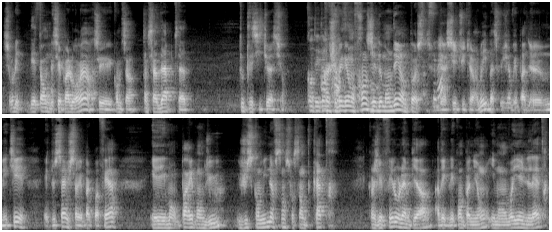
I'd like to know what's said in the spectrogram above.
sur les, les tombes. C'est pas l'horreur, c'est comme ça. On s'adapte à toutes les situations. Quand je suis venu en France, j'ai demandé un poste d'instituteur, oui, parce que j'avais pas de métier et tout ça, je savais pas quoi faire. Et ils m'ont pas répondu jusqu'en 1964, quand j'ai fait l'Olympia avec les compagnons, ils m'ont envoyé une lettre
